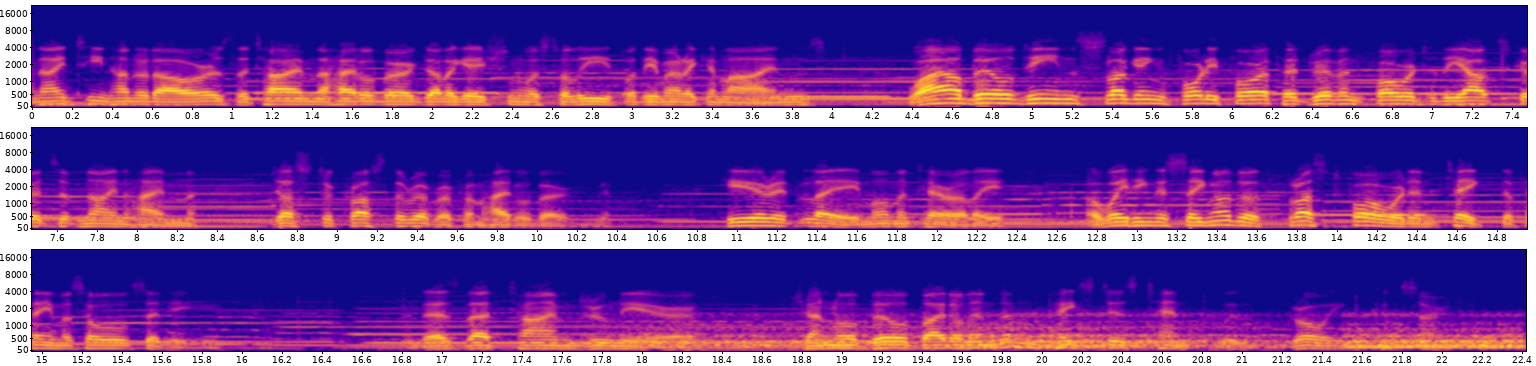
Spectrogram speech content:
By 1900 hours, the time the Heidelberg delegation was to leave for the American lines, while Bill Dean's slugging 44th had driven forward to the outskirts of Neuenheim, just across the river from Heidelberg. Here it lay momentarily, awaiting the signal to thrust forward and take the famous old city. And as that time drew near, General Bill Beiderlinden paced his tent with growing concern.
